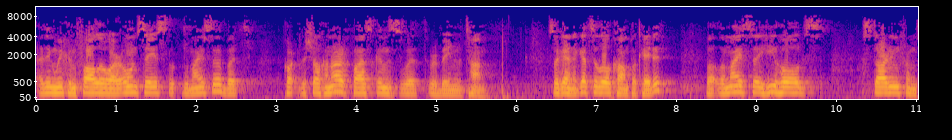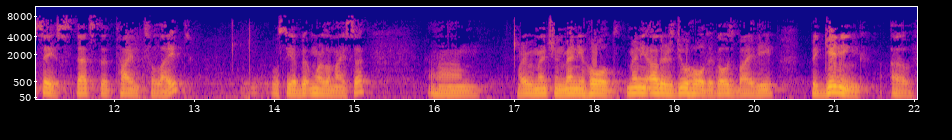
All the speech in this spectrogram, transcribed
I think we can follow our own tzeis, l'maisa, but the Shulchan Aruch paskins with Rabbeinu Tam. So again, it gets a little complicated, but l'maisa, he holds starting from tzeis, that's the time to light. We'll see a bit more l'maisa. Um, right, we mentioned many hold, many others do hold it goes by the beginning of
